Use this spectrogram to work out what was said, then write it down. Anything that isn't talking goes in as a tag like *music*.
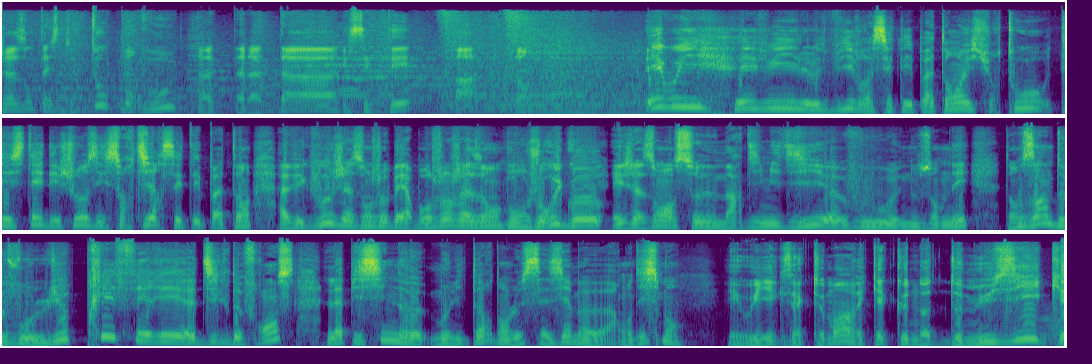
Jason teste tout pour vous, ta ta ta ta, et c'était pas tant. Et oui, et oui, le vivre c'était épatant et surtout tester des choses et sortir c'était épatant. Avec vous, Jason Jobert. Bonjour Jason. Bonjour Hugo. Et Jason, en ce mardi midi, euh, vous nous emmenez dans un de vos lieux préférés d'Île-de-France, la piscine Molitor dans le 16e arrondissement. Et oui, exactement, avec quelques notes de musique.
